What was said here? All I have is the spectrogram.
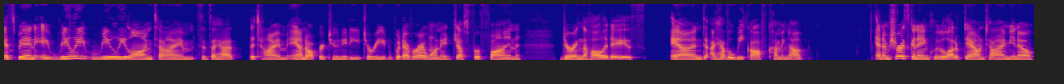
It's been a really, really long time since I had the time and opportunity to read whatever I wanted just for fun during the holidays. And I have a week off coming up. And I'm sure it's going to include a lot of downtime, you know.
